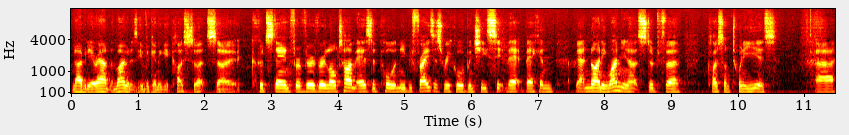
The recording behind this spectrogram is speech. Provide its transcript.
nobody around at the moment is ever going to get close to it. So it could stand for a very, very long time, as did Paula Newby Fraser's record when she set that back in about 91. You know, it stood for close on 20 years. Uh,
